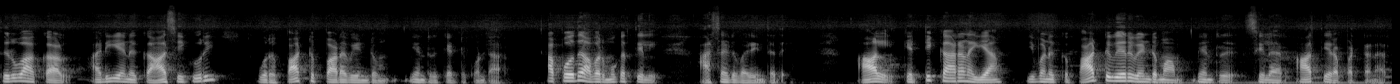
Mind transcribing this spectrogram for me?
திருவாக்கால் அடியனுக்கு ஆசி கூறி ஒரு பாட்டு பாட வேண்டும் என்று கேட்டுக்கொண்டார். அப்போது அவர் முகத்தில் அசடு வழிந்தது. ஆள் கெட்டிக்காரன் ஐயா இவனுக்கு பாட்டு வேறு வேண்டுமாம் என்று சிலர் ஆத்திரப்பட்டனர்.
